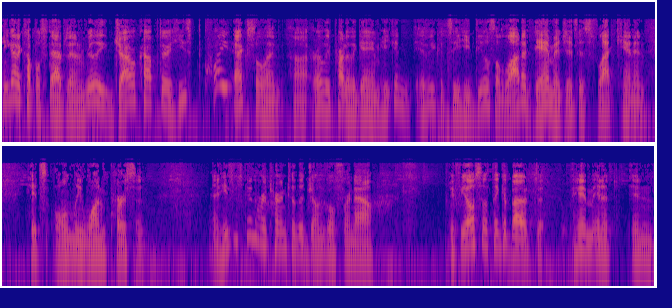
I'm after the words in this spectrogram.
he got a couple stabs in. Really, Gyrocopter, he's quite excellent uh, early part of the game. He can, as you can see, he deals a lot of damage if his flak cannon hits only one person. And he's just going to return to the jungle for now. If you also think about him in a in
